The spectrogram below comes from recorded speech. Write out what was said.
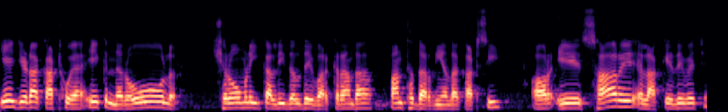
ਇਹ ਜਿਹੜਾ ਇਕੱਠ ਹੋਇਆ, ਇਹ ਇੱਕ ਨਰੋਲ ਸ਼੍ਰੋਮਣੀ ਅਕਾਲੀ ਦਲ ਦੇ ਵਰਕਰਾਂ ਦਾ, ਪੰਥ ਦਰਦੀਆਂ ਦਾ ਇਕੱਠ ਸੀ ਔਰ ਇਹ ਸਾਰੇ ਇਲਾਕੇ ਦੇ ਵਿੱਚ,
